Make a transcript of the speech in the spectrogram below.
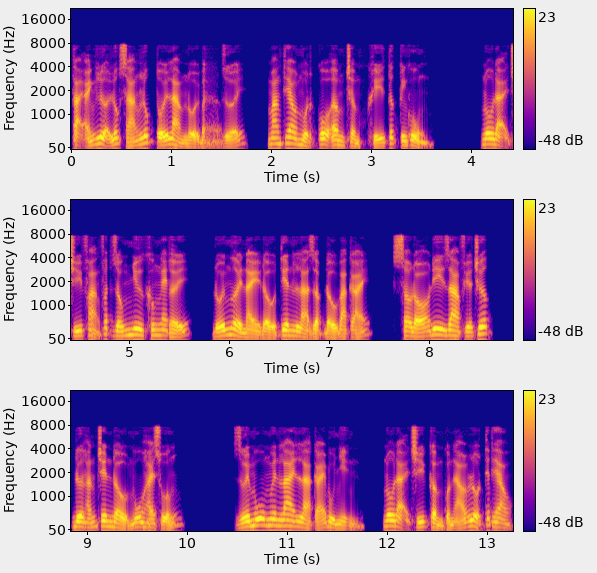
tại ánh lửa lúc sáng lúc tối làm nổi bật dưới, mang theo một cô âm trầm khí tức kinh khủng. Nô đại trí phảng phất giống như không nghe thấy, đối người này đầu tiên là dập đầu ba cái, sau đó đi ra phía trước, đưa hắn trên đầu mũ hai xuống. Dưới mũ nguyên lai là cái bù nhìn, nô đại trí cầm quần áo lột tiếp theo,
